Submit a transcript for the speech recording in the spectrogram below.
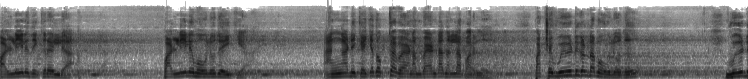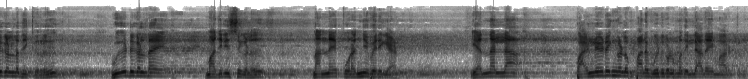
പള്ളിയിൽ ദിക്കറില്ല പള്ളിയിൽ മൗലൂദ് വയ്ക്കുക അങ്ങാടി കഴിക്കുക വേണം വേണ്ട വേണ്ടെന്നല്ല പറഞ്ഞത് പക്ഷെ വീടുകളുടെ മൗലൂദ് വീടുകളുടെ ദിക്കറ് വീടുകളുടെ മജിലിസുകൾ നന്നേ കുറഞ്ഞു വരികയാണ്. എന്നല്ല പലയിടങ്ങളും പല വീടുകളും അതില്ലാതെ മാറിയിട്ടുണ്ട്.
